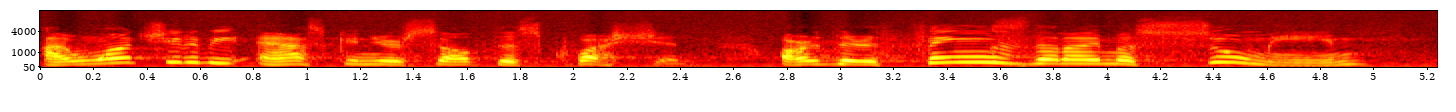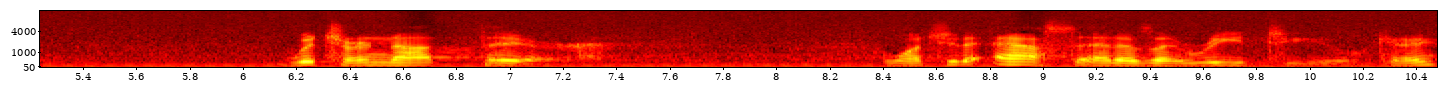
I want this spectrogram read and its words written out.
I want you to be asking yourself this question Are there things that I'm assuming which are not there? I want you to ask that as I read to you, okay?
